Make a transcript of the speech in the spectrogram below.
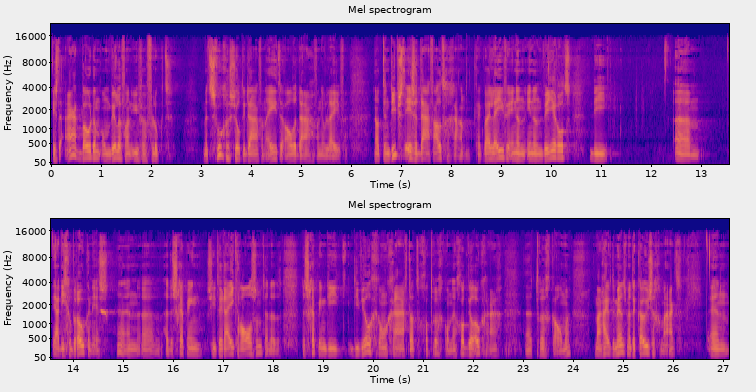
is de aardbodem omwille van u vervloekt. Met zwoegen zult u daarvan eten al de dagen van uw leven. Nou, ten diepste is het daar fout gegaan. Kijk, wij leven in een, in een wereld die, um, ja, die gebroken is. En uh, de schepping ziet rijkhalzend. En de, schepping die, die wil gewoon graag dat God terugkomt. En God wil ook graag uh, terugkomen. Maar hij heeft de mens met een keuze gemaakt. En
